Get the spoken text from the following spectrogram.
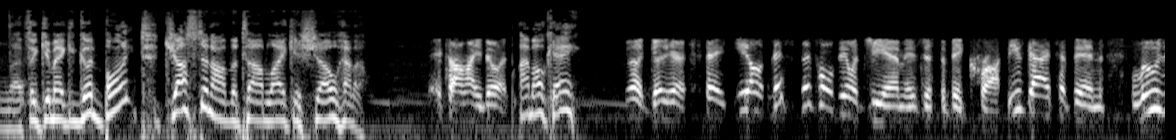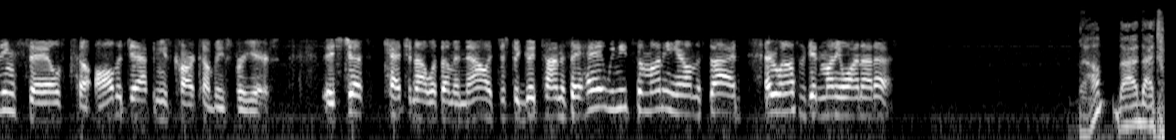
Mm, I think you make a good point. Justin on the Tom Leykis show. Hello. Hey, Tom, how you doing? I'm okay. Good, good hear. Hey, you know, this, this whole deal with GM is just a big crock. These guys have been losing sales to all the Japanese car companies for years. It's just catching up with them, and now it's just a good time to say, hey, we need some money here on the side. Everyone else is getting money, why not us? Well, that's,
